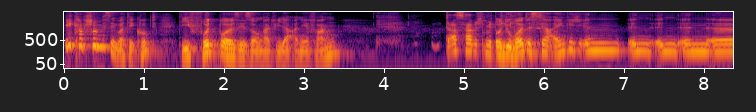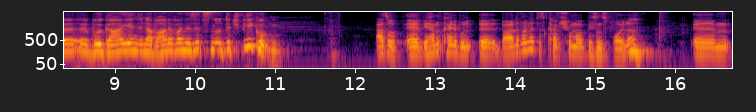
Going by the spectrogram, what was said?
ich habe schon ein bisschen was geguckt. Die Football-Saison hat wieder angefangen. Das habe ich mit. Und du wolltest ja eigentlich in, in, in, in äh, Bulgarien in der Badewanne sitzen und das Spiel gucken. Also, äh, wir haben keine Bu äh, Badewanne, das kann ich schon mal ein bisschen spoilern. Hm. Ähm,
